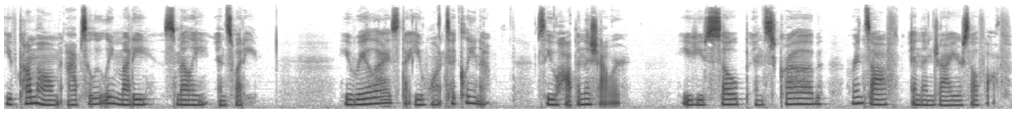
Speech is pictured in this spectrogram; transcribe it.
you've come home absolutely muddy, smelly, and sweaty. You realize that you want to clean up, so you hop in the shower. You use soap and scrub, rinse off, and then dry yourself off.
